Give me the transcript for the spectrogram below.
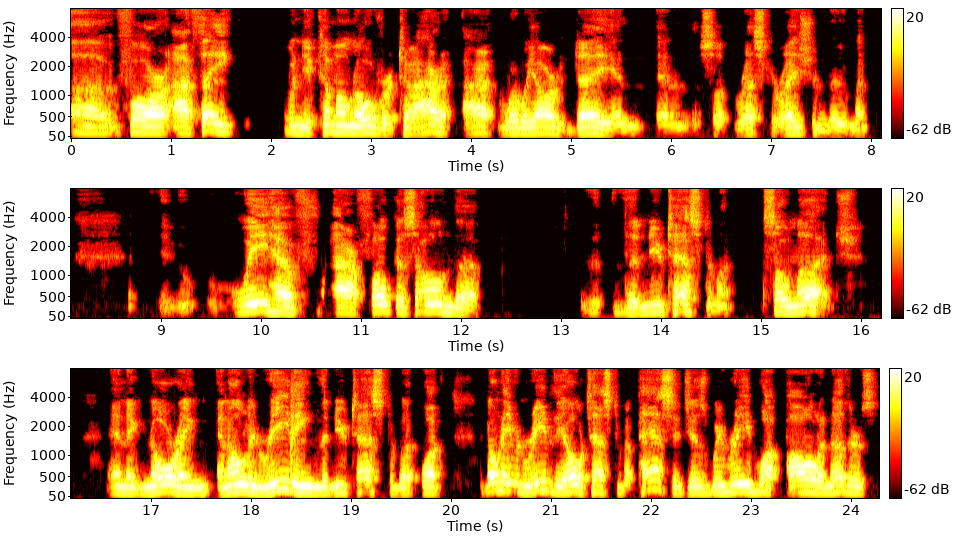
uh, for I think when you come on over to our, our where we are today in, in the restoration movement, we have our focus on the the New Testament so much and ignoring and only reading the New Testament what don't even read the Old Testament passages. We read what Paul and others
